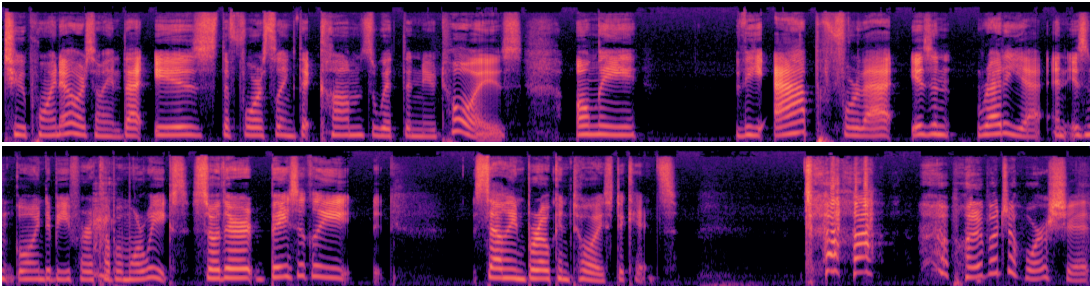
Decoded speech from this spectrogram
2.0 or something that is the Force Link that comes with the new toys. Only the app for that isn't ready yet and isn't going to be for a couple more weeks. So they're basically selling broken toys to kids. what a bunch of horseshit.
